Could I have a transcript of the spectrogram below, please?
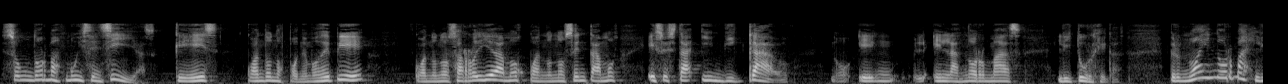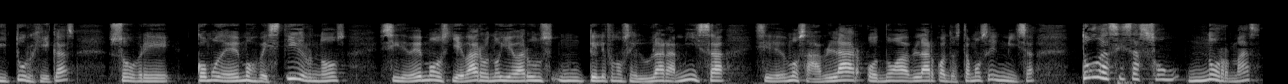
son normas muy sencillas, que es cuando nos ponemos de pie, cuando nos arrodillamos, cuando nos sentamos, eso está indicado en, en las normas litúrgicas. Pero no hay normas litúrgicas sobre cómo debemos vestirnos, si debemos llevar o no llevar un, teléfono celular a misa, si debemos hablar o no hablar cuando estamos en misa, todas esas son normas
